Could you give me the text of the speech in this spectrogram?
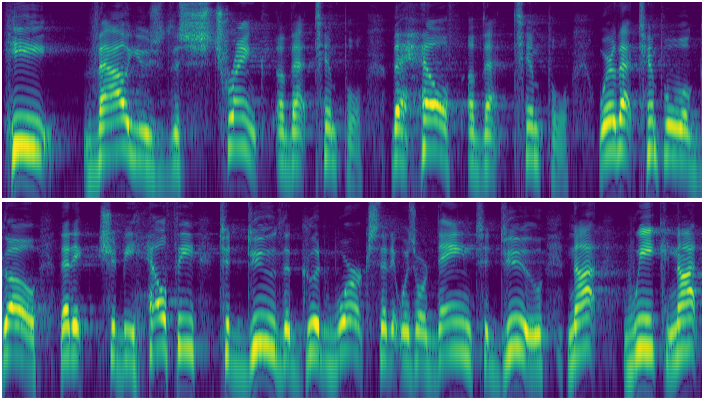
He values the strength of that temple, the health of that temple, where that temple will go, that it should be healthy to do the good works that it was ordained to do, not weak, not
